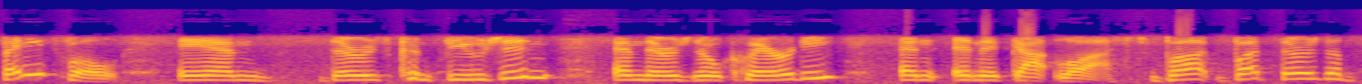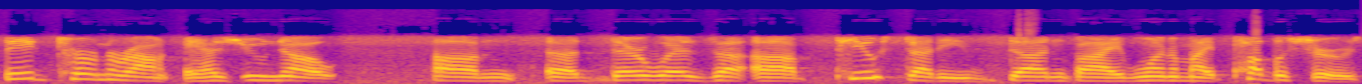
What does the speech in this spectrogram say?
faithful, and there's confusion and there's no clarity, and and it got lost. But but there's a big turnaround, as you know. Um, uh, there was a, a Pew study done by one of my publishers,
